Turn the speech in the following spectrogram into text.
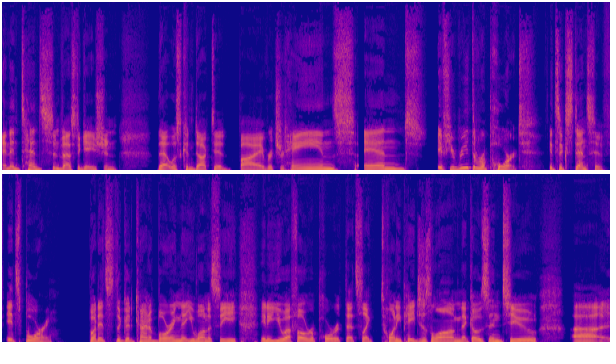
an intense investigation that was conducted by Richard Haines. And if you read the report, it's extensive, it's boring, but it's the good kind of boring that you want to see in a UFO report that's like 20 pages long that goes into uh,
